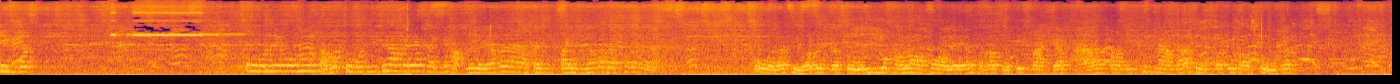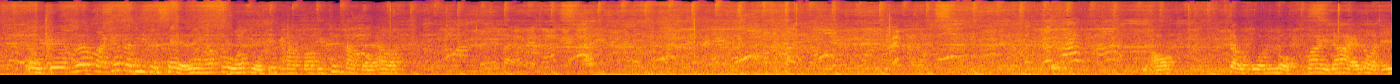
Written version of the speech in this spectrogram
จริงครับโอ้เรียกว่าผู้สามประตูนี้ถ้าไม่ได้ขยับเลยครับเต็มไปครับเมื่อสักครู่โอ้แล้วถือว่าเป็นประตูที่พวกเขารอคอยเลยครับสำหรับหมูติดมันครับเอาวตอนนี้ขึ้นนำแล้วหนึ่งประตูต่อศูนย์ครับ โอ้เกมเริ่มมาแค่นาทีเศษเลยครับดูว่าหมูติดมันตอนนี้ขึ้นนำไปแล้วครับเอาจะวนหลบไม่ได้ตอนนี้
